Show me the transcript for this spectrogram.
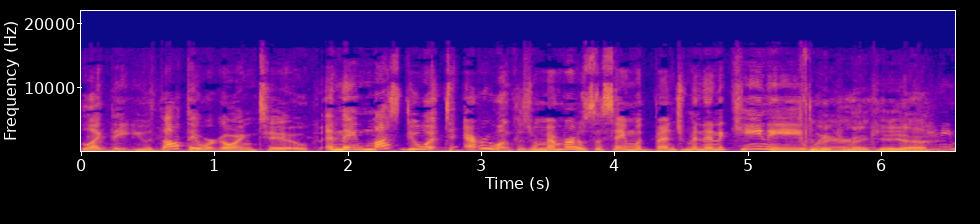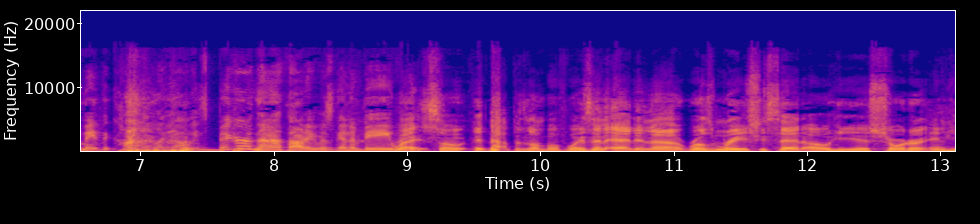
like that you thought they were going to? And they must do it to everyone because remember it was the same with Benjamin and Akinyi. Benjamin Akinyi, yeah. Akinyi made the comment like, "Oh, he's bigger than I thought he was going to be." which- Right, so it happens on both ways. And Ed and uh, Rosemarie, she said, "Oh, he is shorter and he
